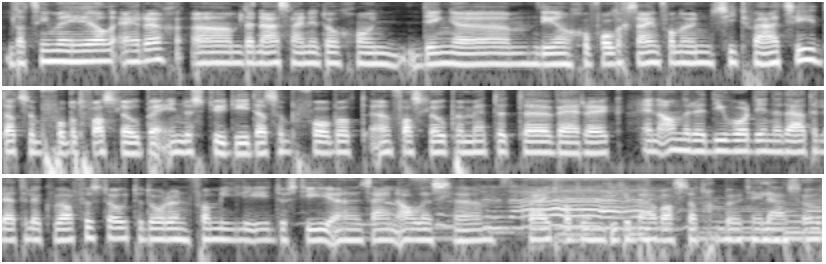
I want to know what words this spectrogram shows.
Dat zien we heel erg. Ehm, daarnaast zijn het ook gewoon dingen die een gevolg zijn van hun situatie. Dat ze bijvoorbeeld vastlopen in de studie. Dat ze bijvoorbeeld eh, vastlopen met het eh, werk. En anderen die worden inderdaad letterlijk wel verstoten door hun familie. Dus die eh, zijn alles eh, kwijt wat hun dierbaar was. Dat gebeurt helaas ook.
